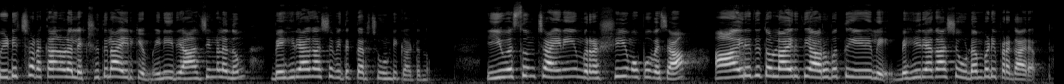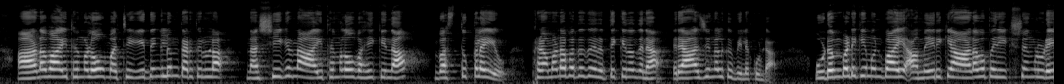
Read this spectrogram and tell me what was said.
പിടിച്ചടക്കാനുള്ള ലക്ഷ്യത്തിലായിരിക്കും ഇനി രാജ്യങ്ങളെന്നും ബഹിരാകാശ വിദഗ്ധർ ചൂണ്ടിക്കാട്ടുന്നു. യു എസും ചൈനയും റഷ്യയും ഒപ്പുവെച്ച ആയിരത്തി തൊള്ളായിരത്തി അറുപത്തി ഏഴിലെ ബഹിരാകാശ ഉടമ്പടി പ്രകാരം ആണവായുധങ്ങളോ മറ്റേതെങ്കിലും തരത്തിലുള്ള നശീകരണ ആയുധങ്ങളോ വഹിക്കുന്ന വസ്തുക്കളെയോ ഭ്രമണപഥത്തിൽ എത്തിക്കുന്നതിന് രാജ്യങ്ങൾക്ക് വിലക്കുണ്ട്. ഉടമ്പടിക്ക് മുൻപായി അമേരിക്ക ആണവ പരീക്ഷണങ്ങളുടെ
